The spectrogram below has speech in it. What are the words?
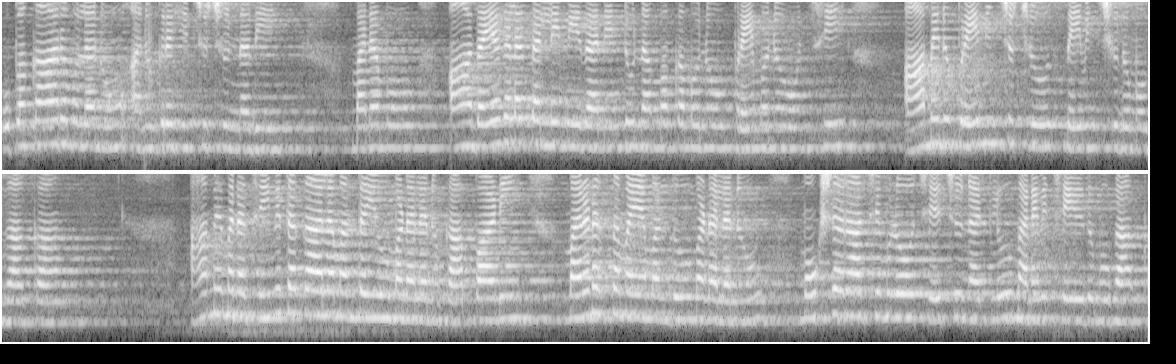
ఉపకారములను అనుగ్రహించుచున్నది. మనము ఆ దయగల తల్లి మీద నిండు నమ్మకమును ప్రేమను ఉంచి ఆమెను ప్రేమించుచు సేవించుదుముగాక. ఆమె మన జీవితకాలమంతయు మనలను కాపాడి మరణ సమయమందు మనలను మోక్షరాజ్యములో చేర్చున్నట్లు మనవి చేయుదుముగాక.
